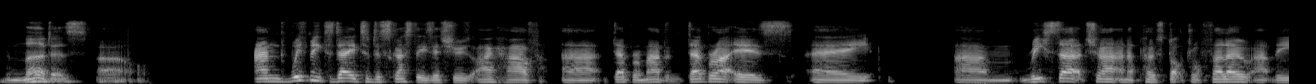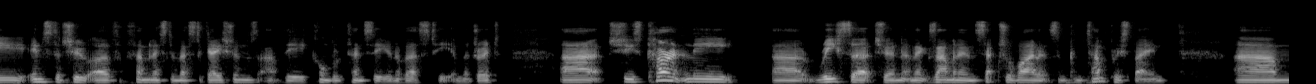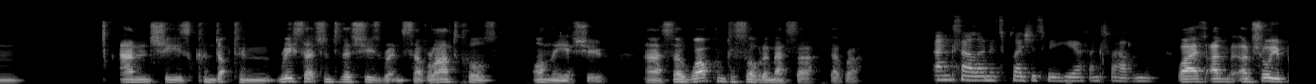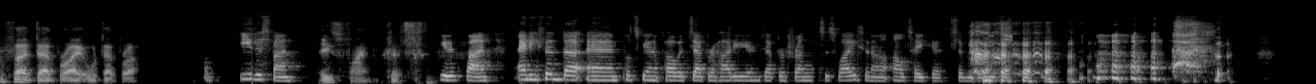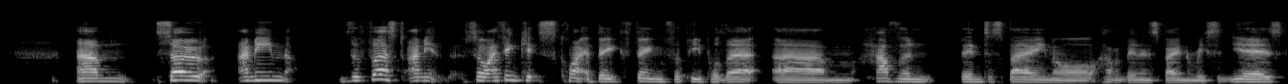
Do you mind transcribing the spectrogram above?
the murders uh, and with me today to discuss these issues, I have uh, Deborah Madden. Deborah is a um, researcher and a postdoctoral fellow at the Institute of Feminist Investigations at the Complutense University in Madrid. Uh, she's currently uh, researching and examining sexual violence in contemporary Spain. Um, and she's conducting research into this. She's written several articles on the issue. Uh, so welcome to Sobremesa, Deborah. Thanks, Alan. It's a pleasure to be here. Thanks for having me. Well, I, am I'm, I'm sure you prefer Deb, right, or Deborah? Either's fine. He's fine. Good. Either's fine. Anything that um, puts me on a par with Deborah Harry and Deborah Frances-White, and I'll, I'll take it. So, um, so, I mean, the first, I mean, so I think it's quite a big thing for people that um, haven't been to Spain or haven't been in Spain in recent years,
